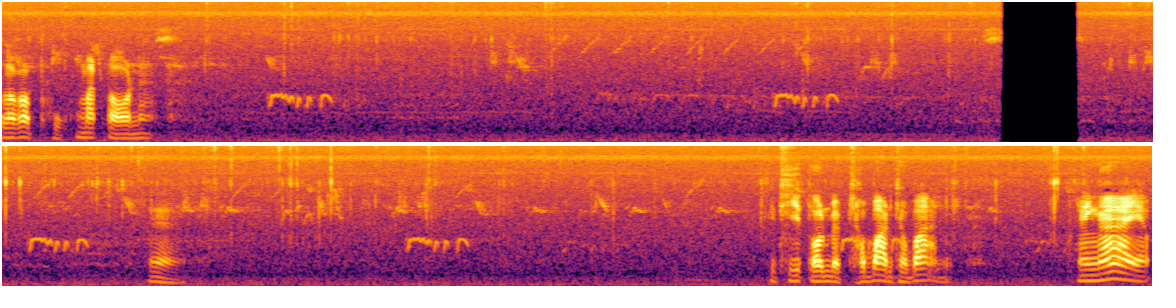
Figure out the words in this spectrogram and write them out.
แล้วก็ผูกมัดตอนนะอ่าวิธีตอนแบบชาวบ้านชาวบ้าน ง่ายๆอะ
